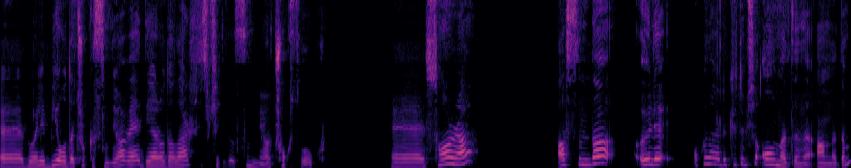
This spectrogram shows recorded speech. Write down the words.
E, böyle bir oda çok ısınıyor ve diğer odalar hiçbir şekilde ısınmıyor. Çok soğuk. E, sonra aslında öyle o kadar da kötü bir şey olmadığını anladım.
